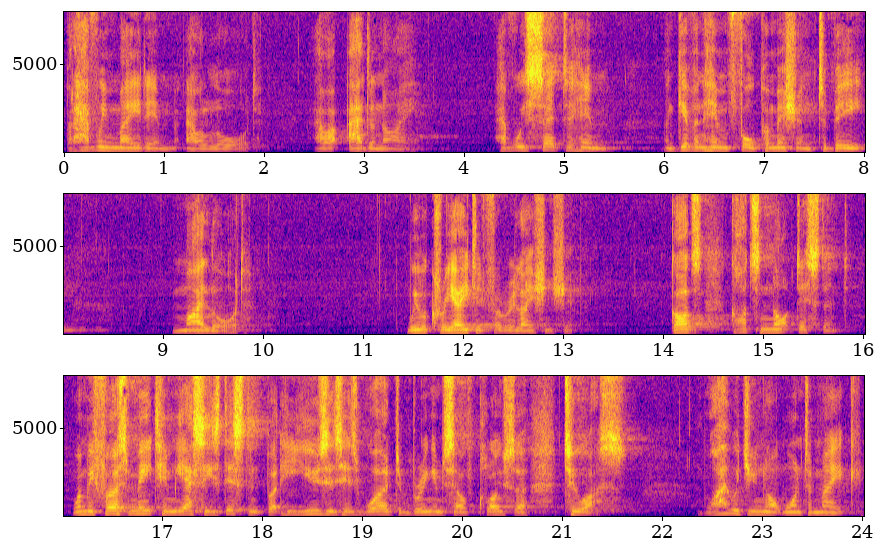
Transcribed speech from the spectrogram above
But have we made him our Lord, our Adonai? Have we said to him and given him full permission to be my Lord? We were created for relationship. God's, God's not distant. When we first meet him, yes, he's distant, but he uses his word to bring himself closer to us. Why would you not want to make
